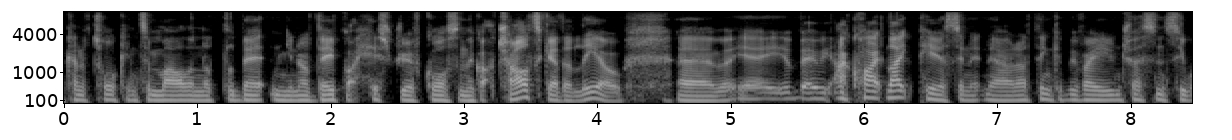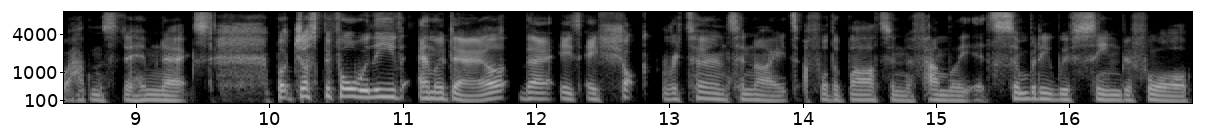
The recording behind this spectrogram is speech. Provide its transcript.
kind of talking to Marlon a little bit, and you know they've got history, of course, and they've got a child together, Leo. Um, I quite like Pierce in it now, and I think it'd be very interesting to see what happens to him next. But just before we leave Emmerdale, there is a shock return tonight for the Barton family. It's somebody we've seen before,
